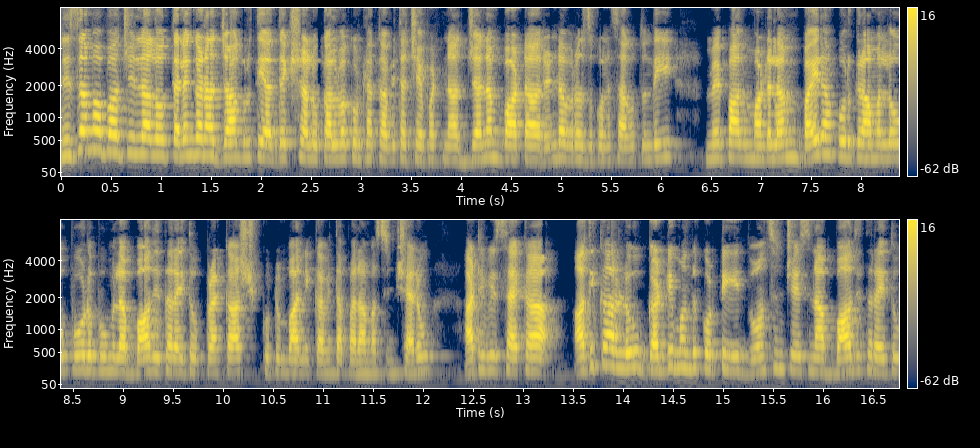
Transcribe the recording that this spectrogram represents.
నిజామాబాద్ జిల్లాలో తెలంగాణ జాగృతి అధ్యక్షులు కల్వకుంట్ల కవిత చేపట్టిన జనం బాట రెండవ రోజు కొనసాగుతుంది. మేపాల్ మండలం బైరాపూర్ గ్రామంలో పోడు భూముల బాధిత రైతు ప్రకాష్ కుటుంబాన్ని కవిత పరామర్శించారు. అటవీ శాఖ అధికారులు గడ్డి మందు కొట్టి ధ్వంసం చేసిన బాధిత రైతు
